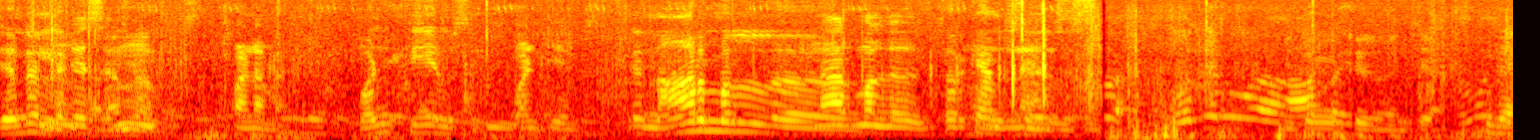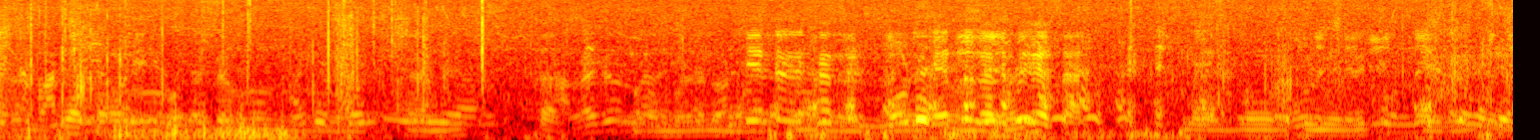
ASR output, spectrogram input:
General one TMC one TMC అంటే normal normal circumstances three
